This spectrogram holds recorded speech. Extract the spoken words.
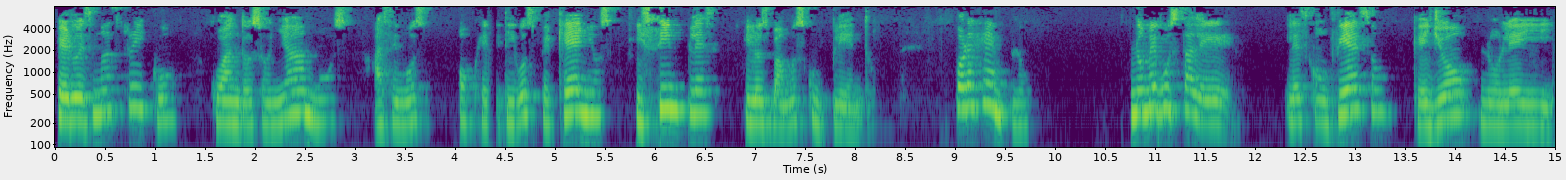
Pero es más rico cuando soñamos, hacemos objetivos pequeños y simples y los vamos cumpliendo. Por ejemplo, no me gusta leer. Les confieso que yo no leía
